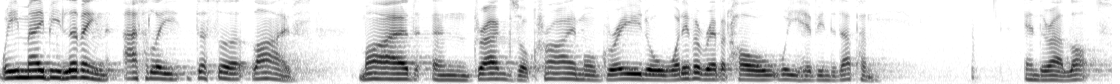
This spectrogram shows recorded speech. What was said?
We may be living utterly dissolute lives, mired in drugs or crime or greed or whatever rabbit hole we have ended up in. And there are lots.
